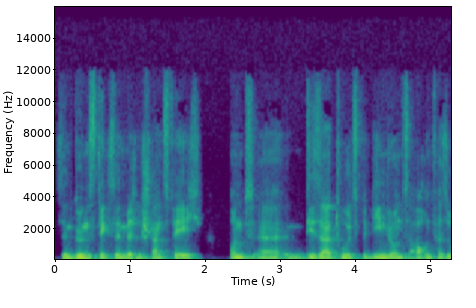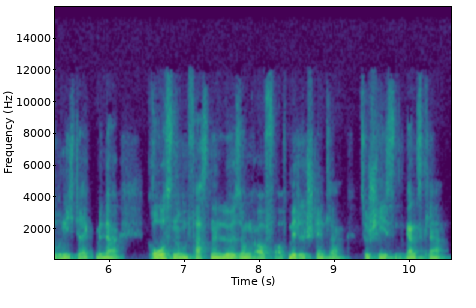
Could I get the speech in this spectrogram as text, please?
sind günstig, sind mittelstandsfähig und äh, dieser Tools bedienen wir uns auch und versuchen nicht direkt mit einer großen, umfassenden Lösung auf, auf Mittelständler zu schießen, ganz klar.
